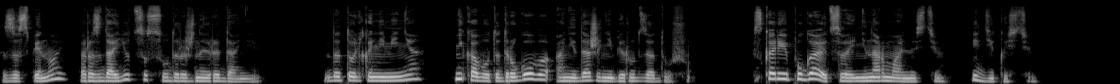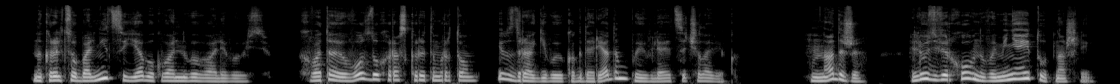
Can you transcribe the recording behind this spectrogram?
За спиной раздаются судорожные рыдания. Да только не меня, ни кого-то другого они даже не берут за душу. Скорее пугают своей ненормальностью и дикостью. На крыльцо больницы я буквально вываливаюсь. Хватаю воздух раскрытым ртом и вздрагиваю, когда рядом появляется человек. Надо же, люди Верховного меня и тут нашли.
